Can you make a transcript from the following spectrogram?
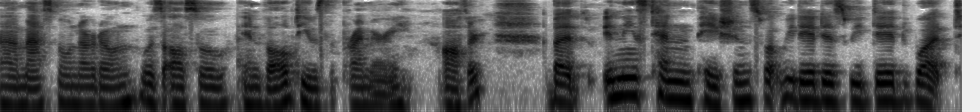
uh, Massimo Nardone, was also involved. He was the primary author. But in these 10 patients, what we did is we did what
